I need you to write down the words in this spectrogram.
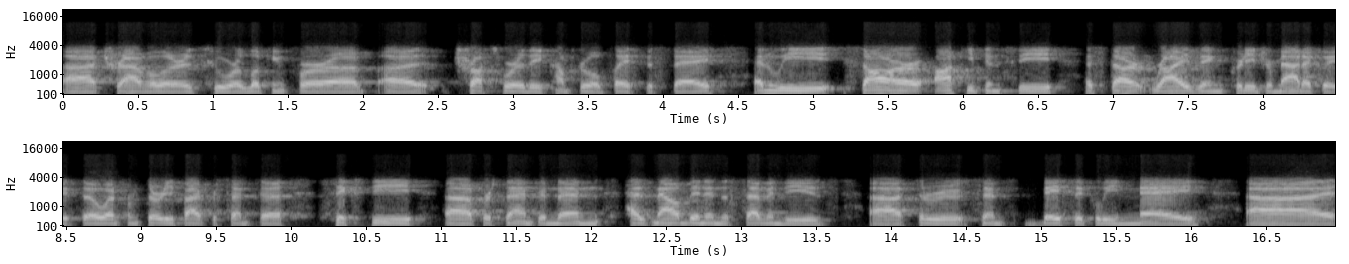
uh, travelers who are looking for a, a, trustworthy, comfortable place to stay. And we saw our occupancy start rising pretty dramatically. So it went from 35% to 60% uh, and then has now been in the 70s uh, through since basically May. Uh,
